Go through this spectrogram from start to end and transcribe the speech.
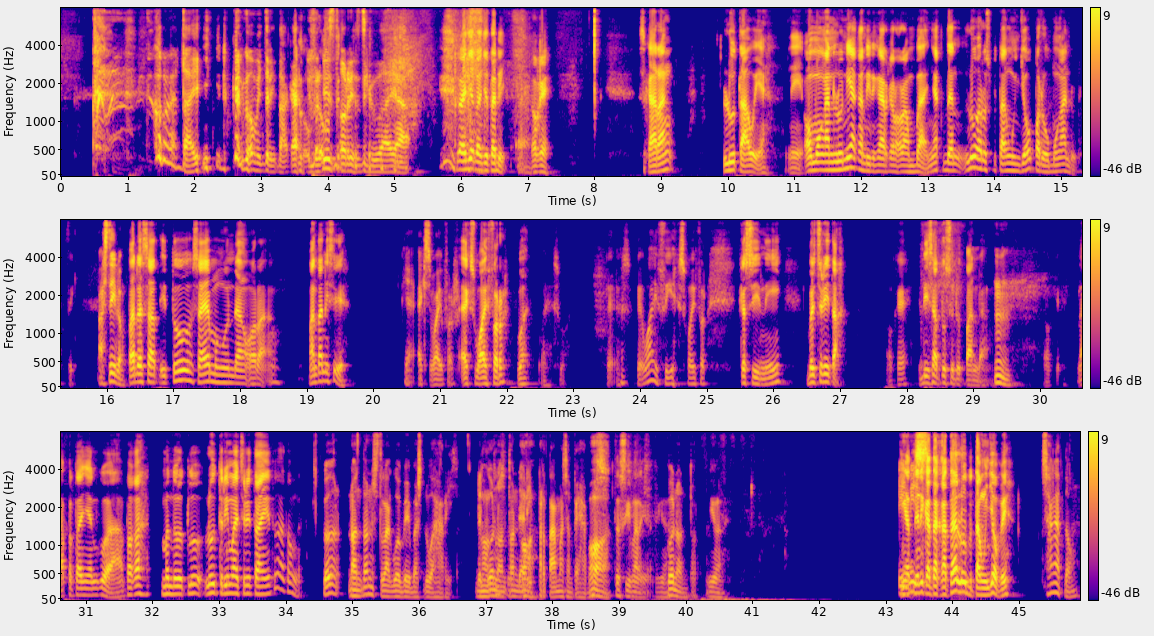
Gue ngatain. kan gue menceritakan historis gue ya. lanjut lanjut tadi. Ah. Oke. Sekarang lu tahu ya. Nih, omongan lu nih akan didengarkan orang banyak dan lu harus bertanggung jawab pada omongan lu. Fik. Pasti dong. Pada saat itu saya mengundang orang mantan istri ya, Ya ex-wifer. ex-wifer, wah, wah, wah. kayak wifi, ex-wifer, ke sini bercerita. Oke, di satu sudut pandang. Hmm. Oke. Nah pertanyaan gua, apakah menurut lu, lu terima ceritanya itu atau enggak? Gue nonton setelah gue bebas dua hari. Dan gue Nonton dari oh. pertama sampai habis. Oh, terus gimana? Gimana? Gue nonton. gimana? Ingat Ini kata-kata lu bertanggung jawab ya? sangat dong.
